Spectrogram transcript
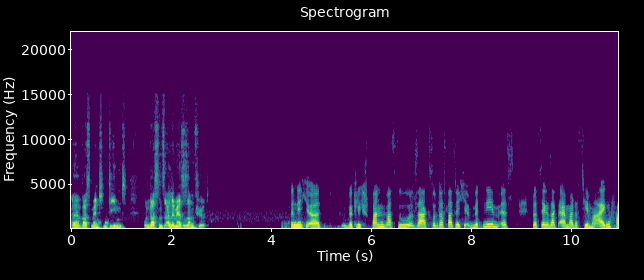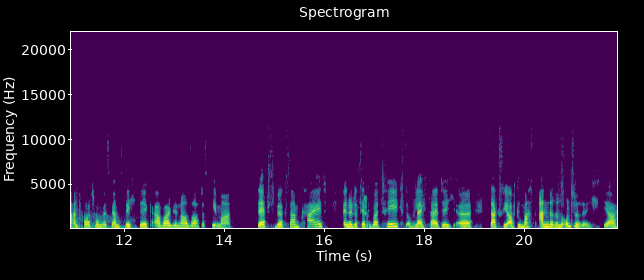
äh, was Menschen dient und was uns alle mehr zusammenführt. Finde ich äh, wirklich spannend, was du sagst. Und das, was ich mitnehme, ist, du hast ja gesagt, einmal das Thema Eigenverantwortung ist ganz wichtig, aber genauso auch das Thema Selbstwirksamkeit. Wenn du das jetzt überträgst und gleichzeitig äh, sagst du ja auch, du machst anderen Unterricht, ja.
